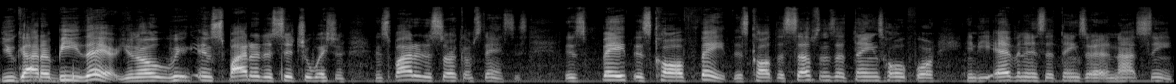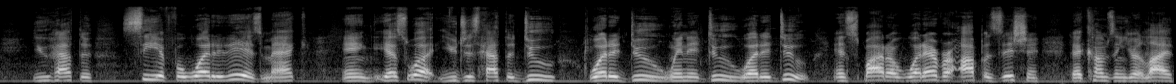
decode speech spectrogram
You gotta be there, you know, we, in spite of the situation, in spite of the circumstances. This faith is called faith. It's called the substance of things hoped for and the evidence of things that are not seen. You have to see it for what it is, Mack. And guess what? You just have to do what it do when it do what it do. In spite of whatever opposition that comes in your life,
